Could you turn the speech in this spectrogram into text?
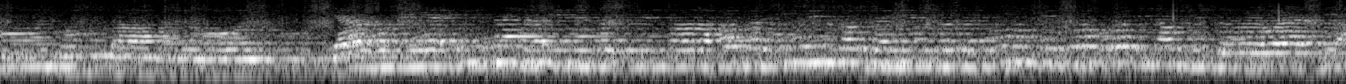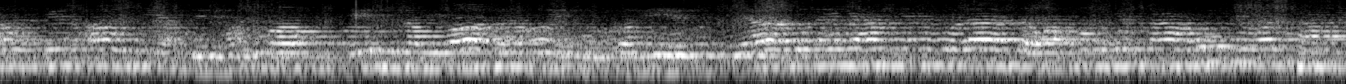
كنتم تعملون. يا بني إنها إن مثقال حبة من خردل فتكون في صخرة أو في السماوات أو في الأرض يأت بها الله إن الله لطيف خبير. يا بني أقم الصلاة وأمر بالمعروف وانه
